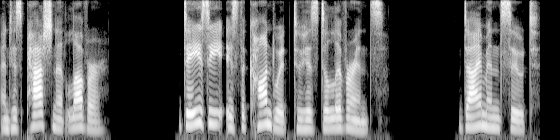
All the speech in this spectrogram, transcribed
and his passionate lover. Daisy is the conduit to his deliverance. Diamond Suit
